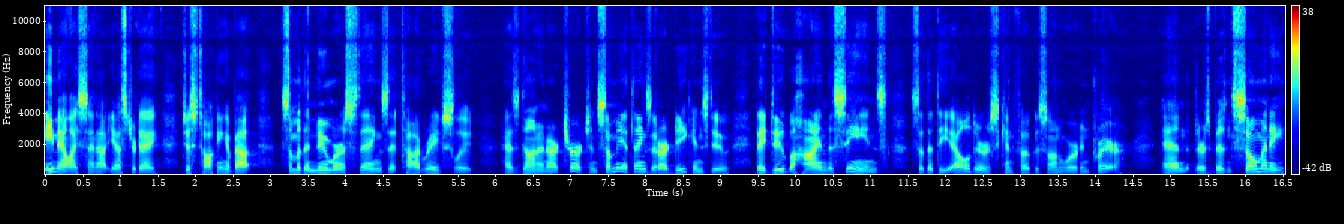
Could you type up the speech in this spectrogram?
email I sent out yesterday just talking about some of the numerous things that Todd Ravesloot has done in our church. And so many of the things that our deacons do, they do behind the scenes so that the elders can focus on word and prayer. And there's been so many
